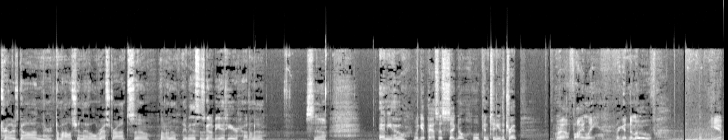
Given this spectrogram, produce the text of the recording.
trailer's gone. They're demolishing that old restaurant, so I don't know. Maybe this is going to be it here. I don't know. So, anywho, we get past this signal. We'll continue the trip. Well, finally, we're getting to move. Yep,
